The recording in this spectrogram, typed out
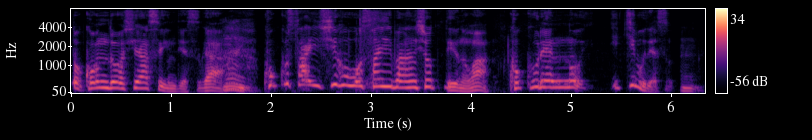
と混同しやすいんですが、国際司法裁判所っていうのは国連の一部です、うん、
